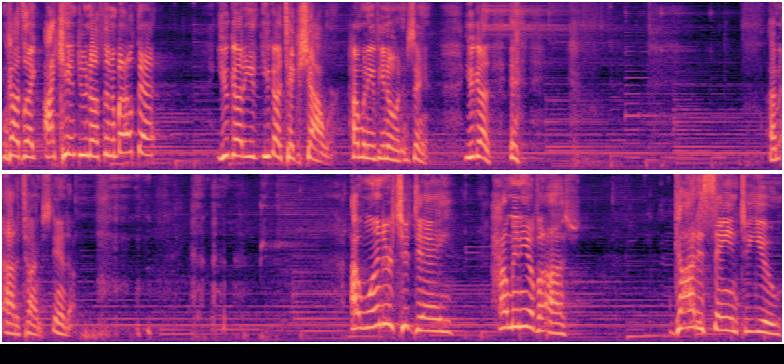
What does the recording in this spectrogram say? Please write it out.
And God's like, I can't do nothing about that. You gotta, you gotta take a shower. How many of you know what I'm saying? You got. I'm out of time. Stand up. I wonder today how many of us God is saying to you.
